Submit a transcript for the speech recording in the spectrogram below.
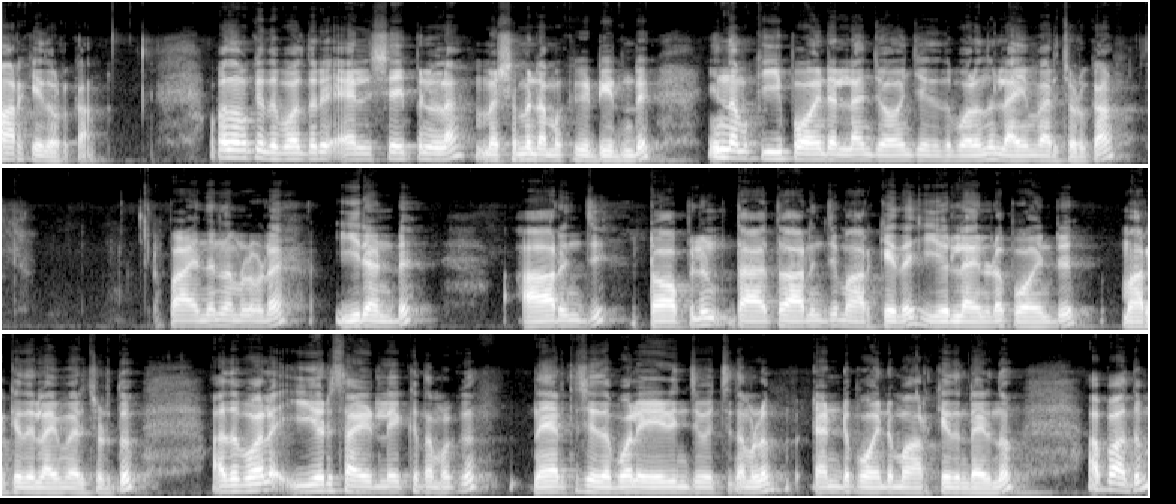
മാർക്ക് ചെയ്ത് കൊടുക്കാം. അപ്പോൾ നമുക്ക് ഇതുപോലത്തെ ഒരു എൽ ഷേപ്പിനുള്ള മെഷർമെന്റ് നമുക്ക് കിട്ടിയിട്ടുണ്ട്. ഇനി നമുക്ക് ഈ പോയിന്റ് എല്ലാം ജോയിൻ ചെയ്ത് ഇതുപോലെ ഒന്ന് ലൈൻ വരച്ചു കൊടുക്കാം. അപ്പോൾ ആദ്യം തന്നെ നമ്മളിവിടെ ഈ രണ്ട് ആറിഞ്ച് ടോപ്പിലും താഴത്തും ആറിഞ്ച് മാർക്ക് ചെയ്ത് ഈ ഒരു ലൈനിലൂടെ പോയിന്റ് മാർക്ക് ചെയ്ത് ലൈൻ വരച്ചെടുത്തു അതുപോലെ ഈ ഒരു സൈഡിലേക്ക് നമുക്ക് നേരത്തെ ചെയ്ത പോലെ ഏഴ് ഇഞ്ച് വെച്ച് നമ്മൾ രണ്ട് പോയിന്റ് മാർക്ക് ചെയ്തിട്ടുണ്ടായിരുന്നു. അപ്പോൾ അതും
